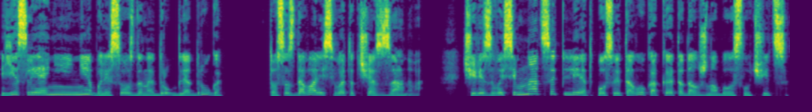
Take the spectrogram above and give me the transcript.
Если они и не были созданы друг для друга, то создавались в этот час заново, через восемнадцать лет после того, как это должно было случиться.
